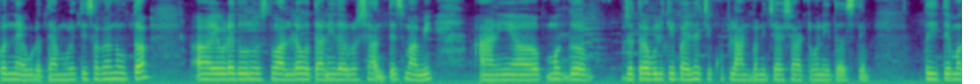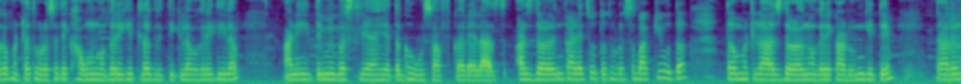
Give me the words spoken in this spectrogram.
पण नाही एवढं. त्यामुळे ते सगळं नव्हतं. एवढ्या दोन वस्तू आणल्या होत्या आणि दरवर्षी आणतेच मामी. आणि मग जत्रा बुलके पहिल्याची खूप लहानपणीची अशी आठवण येत असते. तर इथे मग म्हटलं थोडंसं ते खाऊन वगैरे घेतलं ग्रितिकला वगैरे दिलं. आणि इथे मी बसले आहे. आता गहू साफ करायला. आज आज दळण काढायचं होतं थोडंसं बाकी होतं. तर म्हटलं आज दळण वगैरे काढून घेते. कारण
